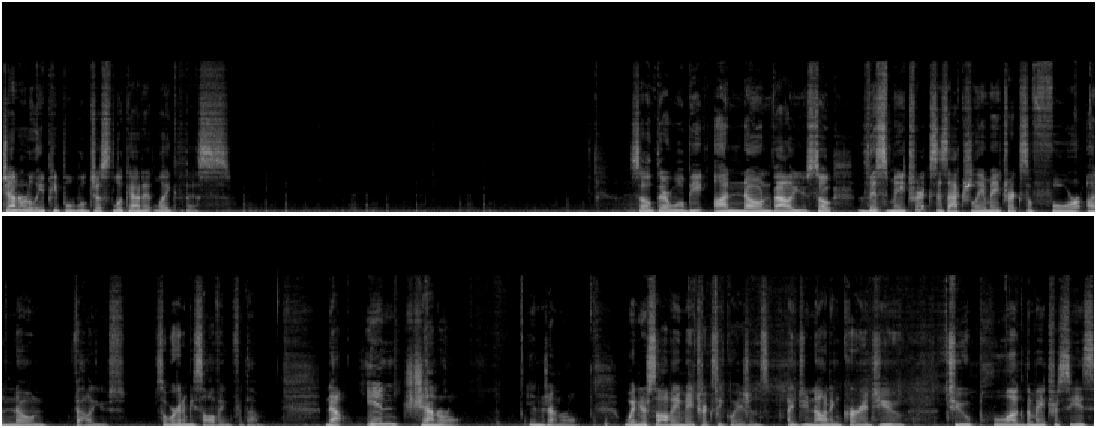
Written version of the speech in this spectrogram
generally, people will just look at it like this. So there will be unknown values. So this matrix is actually a matrix of four unknown values. So we're going to be solving for them. Now, in general, in general, when you're solving matrix equations, I do not encourage you to plug the matrices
